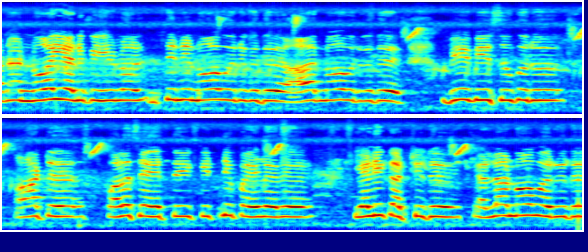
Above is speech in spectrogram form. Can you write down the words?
ஆனால் நோய் எனக்கு இவ்வளோ தினி நோவு இருக்குது. ஆறு நோவு இருக்குது. பிபி சுகரு ஆட்டு கொலை செய்யறது கிட்னி பயிலரு எலி கடிச்சிது எல்லா நோவும் இருக்குது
